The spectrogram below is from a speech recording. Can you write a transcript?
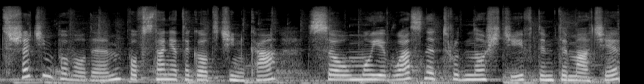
trzecim powodem powstania tego odcinka są moje własne trudności w tym temacie,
